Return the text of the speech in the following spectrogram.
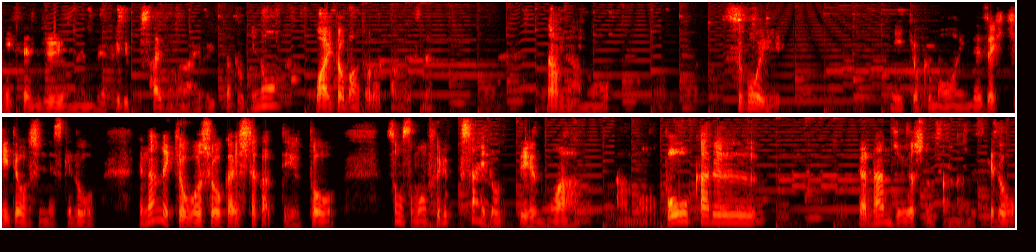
2014年でフィリップサイドのライブ行った時のホワイトバードだったんですね。なんであの、すごいいい曲も多いんで、ぜひ聴いてほしいんですけど、でなんで今日ご紹介したかっていうと、そもそもフィリップサイドっていうのは、あの、ボーカルが南條吉野さんなんですけど、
